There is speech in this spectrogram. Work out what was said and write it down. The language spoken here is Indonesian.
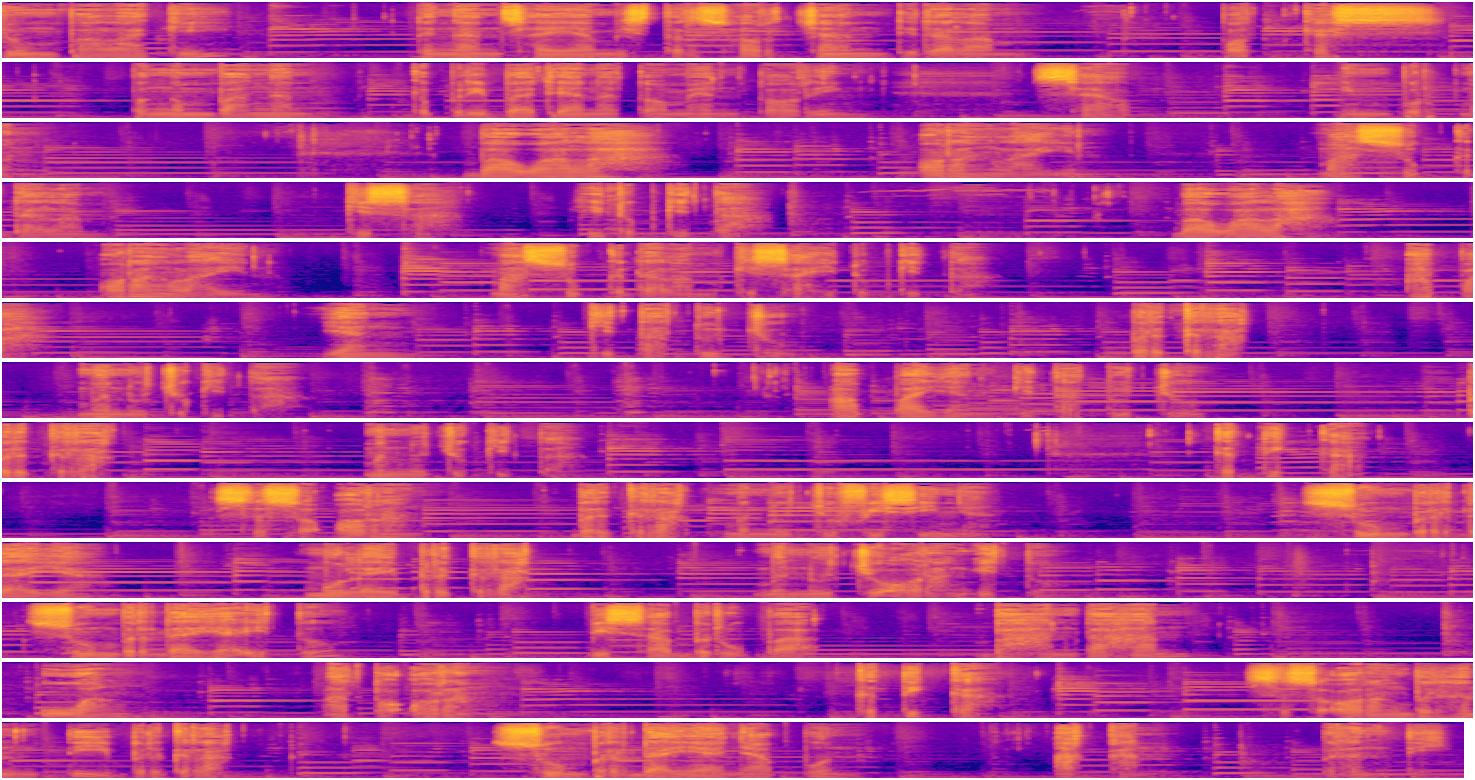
Jumpa lagi dengan saya Mr. Sorchan di dalam podcast pengembangan kepribadian atau mentoring self improvement. Bawalah orang lain masuk ke dalam kisah hidup kita. Bawalah orang lain masuk ke dalam kisah hidup kita. Apa yang kita tuju bergerak menuju kita? Apa yang kita tuju bergerak menuju kita? Ketika seseorang bergerak menuju visinya, sumber daya mulai bergerak menuju orang itu. Sumber daya itu bisa berupa bahan-bahan, uang, atau orang. Ketika seseorang berhenti bergerak, sumber dayanya pun akan berhenti.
